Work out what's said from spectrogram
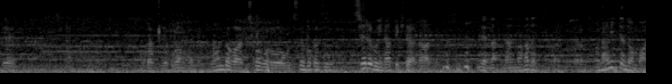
で部活でご覧になってなんだか近頃うちの部活セレブになってきたよなってでな何の話ですかって言ったら「何言ってんだお前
